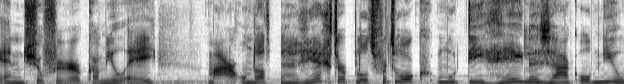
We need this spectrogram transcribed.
en chauffeur Camille E. Maar omdat een rechter plots vertrok, moet die hele zaak opnieuw.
